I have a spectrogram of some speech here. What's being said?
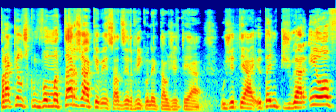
Para aqueles que me vão matar já a cabeça a dizer, Rico, onde é que está o GTA? O GTA eu tenho que jogar em off,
